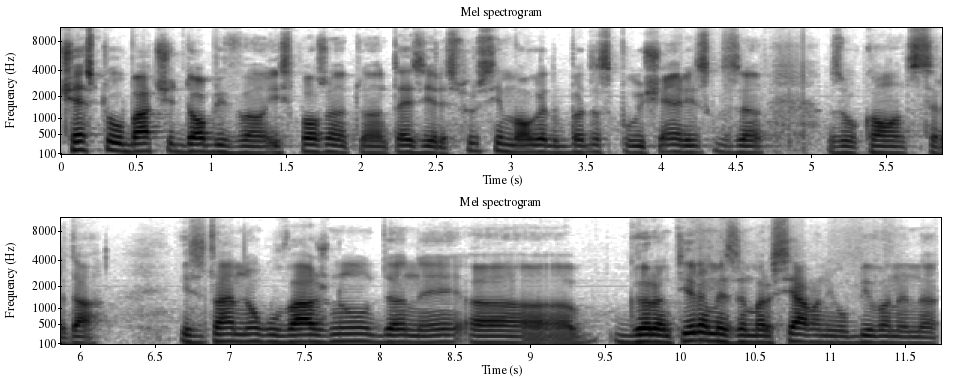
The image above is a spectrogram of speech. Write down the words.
Често обаче добива, използването на тези ресурси могат да бъдат с повишен риск за, за околната среда. И затова е много важно да не а, гарантираме замърсяване и убиване на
